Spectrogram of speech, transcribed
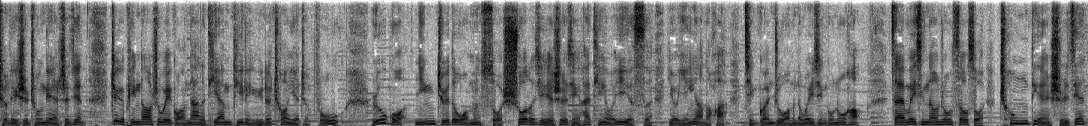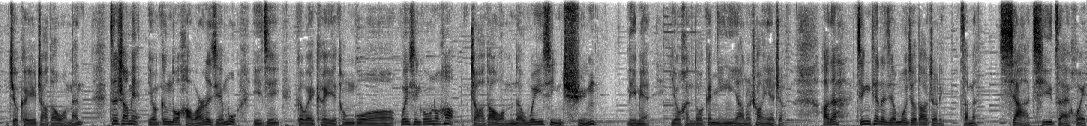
这里是充电时间，这个频道是为广大的 TMT 领域的创业者服务。如果您觉得我们所说的这些事情还挺有意思、有营养的话，请关注我们的微信公众号，在微信当中搜索“充电时间”就可以找到我们。在上面有更多好玩的节目，以及各位可以通过微信公众号找到我们的微信群，里面有很多跟您一样的创业者。好的，今天的节目就到这里，咱们下期再会。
